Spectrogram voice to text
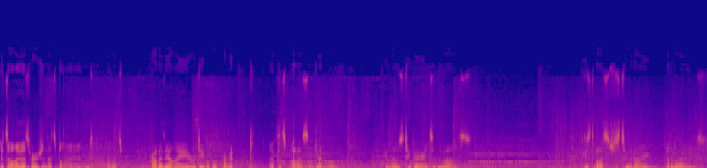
It's only this version that's blind, and that's probably the only redeemable part of this boss in general. In those two variants of the boss. Because the boss is just too annoying otherwise.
